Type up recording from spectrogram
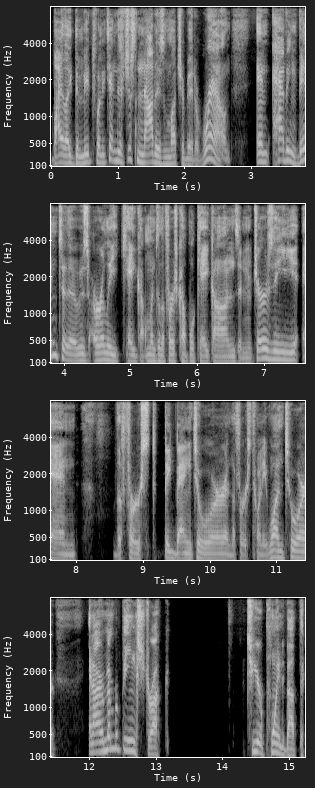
by like the mid 2010, there's just not as much of it around. And having been to those early K-Con, went to the first couple K-Cons in New Jersey and the first Big Bang tour and the first 2NE1 tour. And I remember being struck to your point about the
